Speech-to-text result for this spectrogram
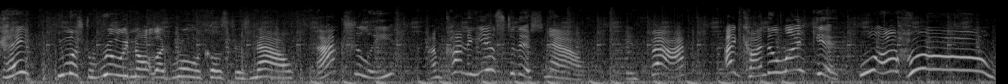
Okay? You must really not like roller coasters now. Actually, I'm kind of used to this now. In fact, I kind of like it. Woohoo!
